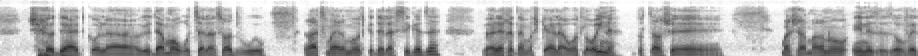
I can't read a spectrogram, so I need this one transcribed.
שיודע את כל ה... הוא יודע מה הוא רוצה לעשות, והוא רץ מהר מאוד כדי להשיג את זה, וללכת למשקיע להראות לו, הנה, תוצר ש... מה שאמרנו, הנה זה, זה עובד.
